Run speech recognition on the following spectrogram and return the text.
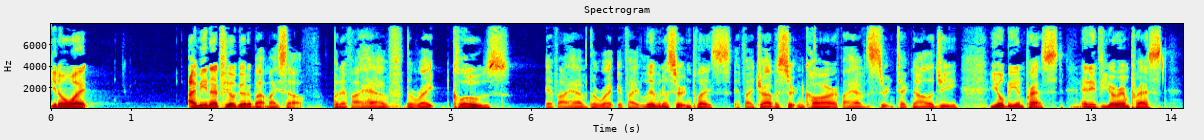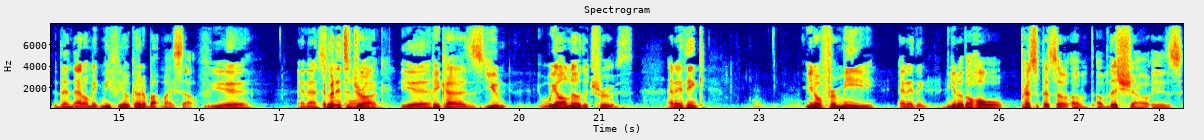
you know what? I may not feel good about myself, but if I have the right clothes, if I have the right, if I live in a certain place, if I drive a certain car, if I have a certain technology, you'll be impressed. And if you're impressed, then that'll make me feel good about myself. Yeah, and that's But it's a drug. Yeah, because you we all know the truth and i think you know for me and i think you know the whole precipice of, of, of this show is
